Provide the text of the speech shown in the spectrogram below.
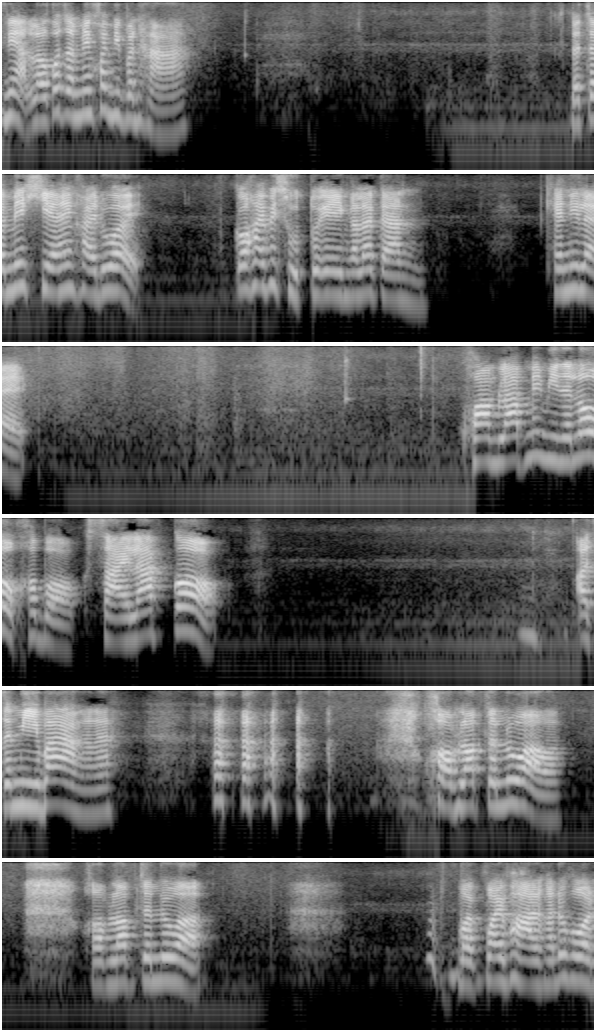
เนี่ย เราก็จะไม่ค่อยมีปัญหา และจะไม่เคลียร์ให้ใครด้วย ก็ให้พิสูจน์ตัวเองกันแล้วกัน แค่นี้แหละ ความลับไม่มีในโลกเขาบอก สายลับก็ อาจจะมีบ้างนะความลับจะรั่ว ความลับจะรั่วปล่อยปล่อยผ่านค่ะทุกคน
